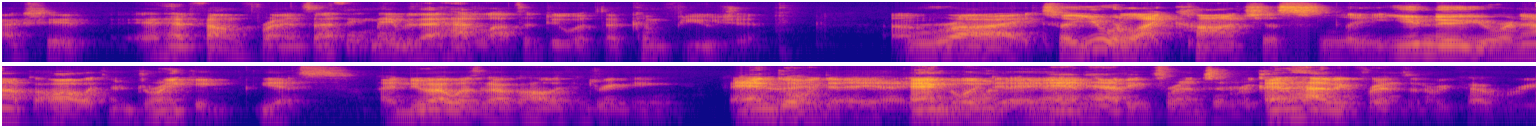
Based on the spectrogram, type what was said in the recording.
actually, I had found friends. I think maybe that had a lot to do with the confusion. Um, right. So you were like consciously, you knew you were an alcoholic and drinking. Yes, I knew I was an alcoholic and drinking, and going to AA. and going to AA, and having friends in recovery. and having friends in recovery,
